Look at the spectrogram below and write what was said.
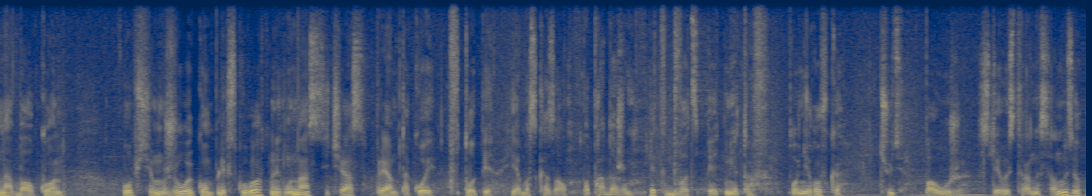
на балкон. В общем, жилой комплекс курортный у нас сейчас прям такой в топе, я бы сказал, по продажам. Это 25 метров. Планировка чуть поуже. С левой стороны санузел,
